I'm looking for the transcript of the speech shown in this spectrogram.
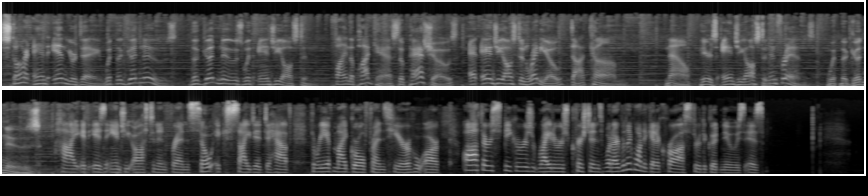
Start and end your day with the good news. The good news with Angie Austin. Find the podcast of past shows at AngieAustinRadio.com. Now, here's Angie Austin and friends with the good news. Hi, it is Angie Austin and friends. So excited to have three of my girlfriends here who are authors, speakers, writers, Christians. What I really want to get across through the good news is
